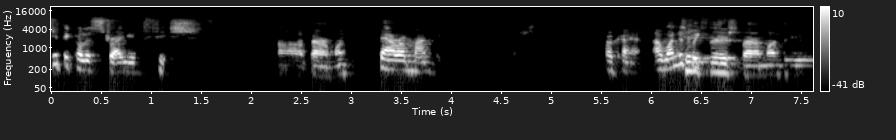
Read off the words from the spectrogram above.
typical Australian fish? Uh, barramundi, Barramundi. Okay, I wonder if we. kingfish, barramundi.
